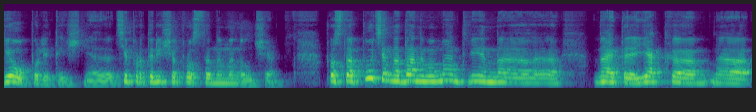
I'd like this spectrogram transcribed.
геополітичні. Ці протиріччя просто неминучі. Просто Путін на даний момент він, е, знаєте, як е, е,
